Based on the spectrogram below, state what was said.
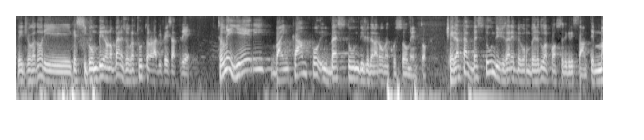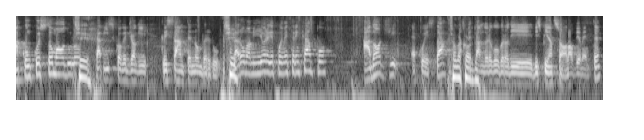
dei giocatori che si combinano bene, soprattutto nella difesa a tre Secondo me ieri va in campo il best 11 della Roma in questo momento. Cioè in realtà il best 11 sarebbe con Veretù al posto di Cristante, ma con questo modulo sì. capisco che giochi Cristante e non Veretù. Sì. La Roma migliore che puoi mettere in campo ad oggi è questa, Sono d'accordo. aspettando il recupero di, di Spinazzola ovviamente.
